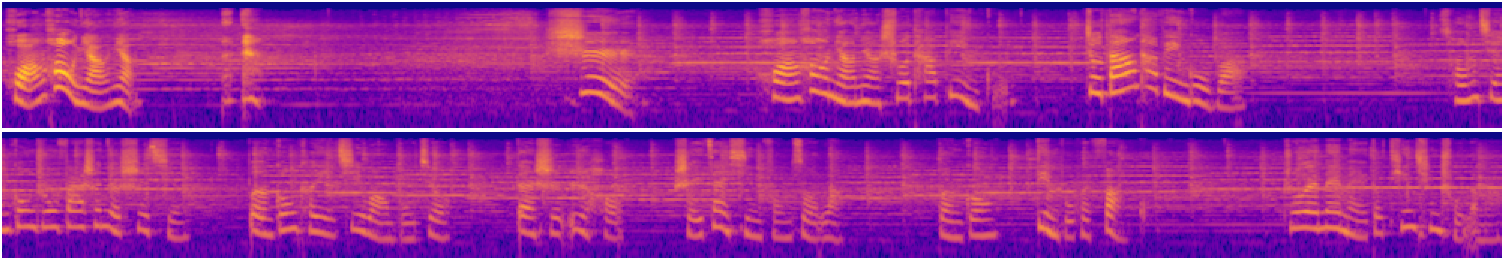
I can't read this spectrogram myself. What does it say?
皇后娘娘。是，皇后娘娘说她病故，就当她病故吧。从前宫中发生的事情，本宫可以既往不咎，但是日后谁再兴风作浪，本宫定不会放过。诸位妹妹都听清楚了吗？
